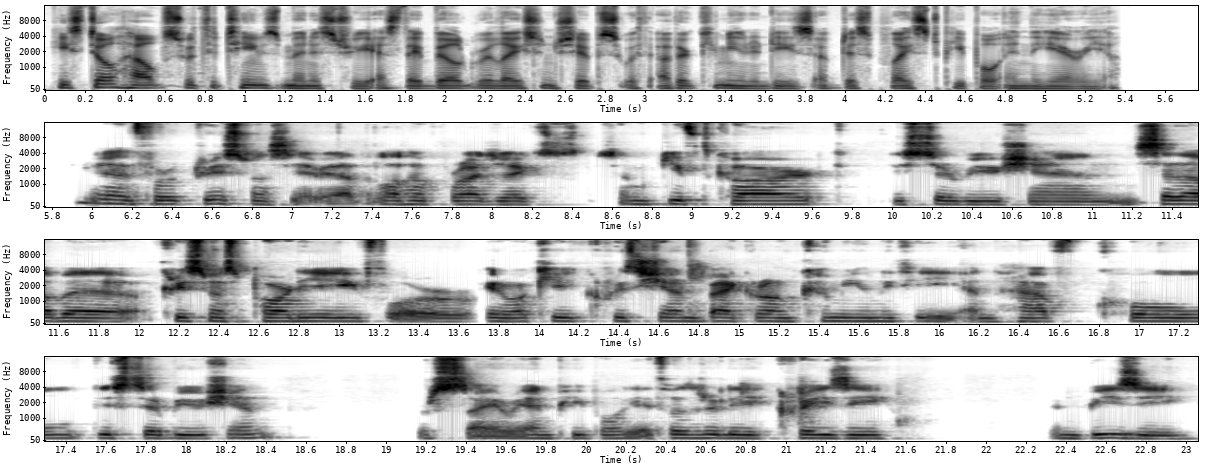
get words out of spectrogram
He still helps with the team's ministry as they build relationships with other communities of displaced people in the area. Yeah, for Christmas, yeah, we had a lot of projects, some gift card distribution, set up a Christmas party for Iraqi Christian background community, and have coal distribution for Syrian people. Yeah, it was really crazy and busy,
